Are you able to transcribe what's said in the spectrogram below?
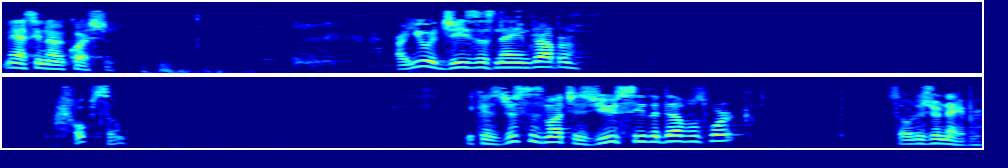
Let me ask you another question. Are you a Jesus name dropper? I hope so. Because just as much as you see the devil's work, so does your neighbor.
